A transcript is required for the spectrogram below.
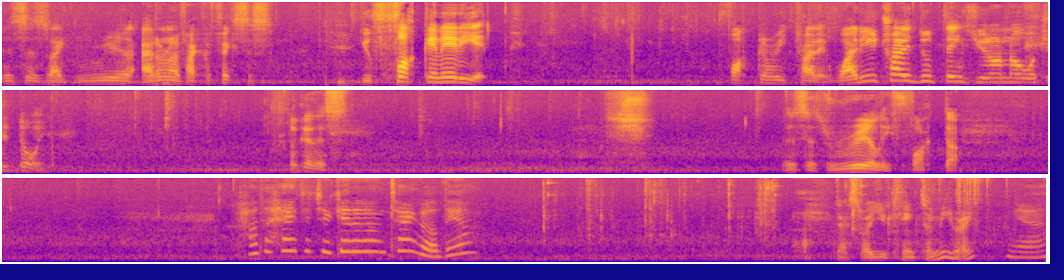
This is like real. I don't know if I could fix this. You fucking idiot. Fucking retarded. Why do you try to do things you don't know what you're doing? Look at this. This is really fucked up. How the heck did you get it untangled, yeah? That's why you came to me, right? Yeah.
